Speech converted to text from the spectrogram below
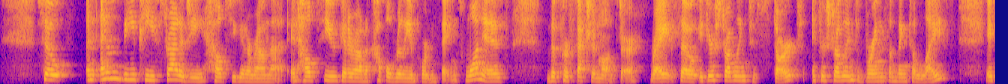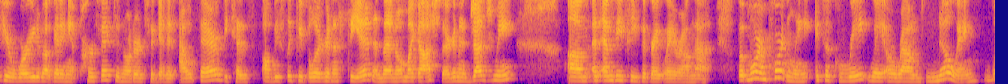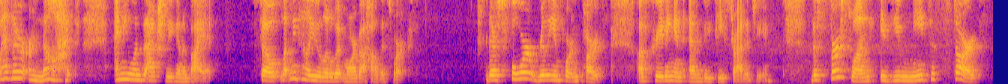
So an MVP strategy helps you get around that. It helps you get around a couple really important things. One is the perfection monster, right? So if you're struggling to start, if you're struggling to bring something to life, if you're worried about getting it perfect in order to get it out there, because obviously people are going to see it and then, oh my gosh, they're going to judge me. Um, an MVP is a great way around that. But more importantly, it's a great way around knowing whether or not anyone's actually going to buy it. So let me tell you a little bit more about how this works. There's four really important parts of creating an MVP strategy. The first one is you need to start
